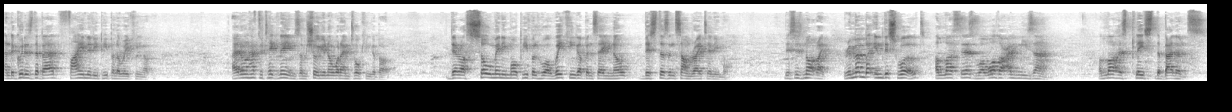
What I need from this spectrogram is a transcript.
and the good is the bad, finally people are waking up. I don't have to take names, I'm sure you know what I'm talking about There are so many more people who are waking up and saying, No, this doesn't sound right anymore. This is not right. Remember, in this world, Allah says, وَوَضَعَ الْمِيزَانِ Allah has placed the balance.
